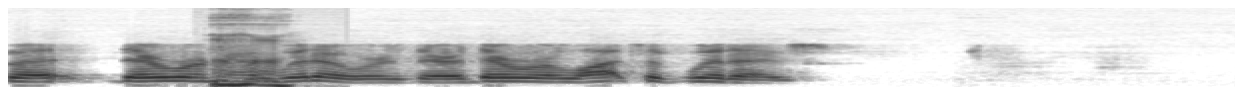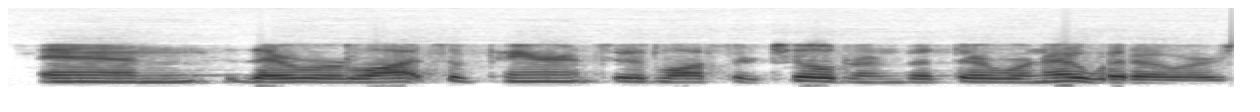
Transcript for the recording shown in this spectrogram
but there were no Uh-huh. widowers there. There were lots of widows, and there were lots of parents who had lost their children, but there were no widowers.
